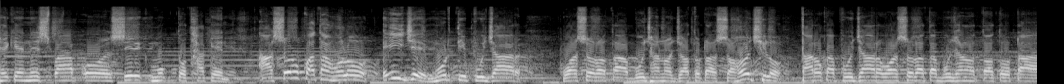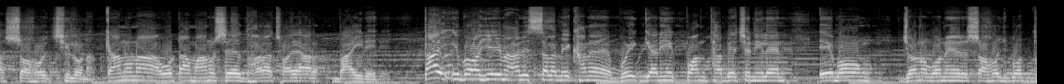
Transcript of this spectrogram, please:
থেকে নিষ্পাপ ও শির্ক মুক্ত থাকেন। আসল কথা হলো এই যে মূর্তি পূজার অসরতা বোঝানো যতটা সহজ ছিল, তারকা পূজার অসরতা বোঝানো ততটা সহজ ছিল না। কেননা ওটা মানুষের ধরা ছয়ার বাইরে। তাই ইব্রাহিম আলাইসাল্লাম এখানে বৈজ্ঞানিক পন্থা বেছে নিলেন এবং জনগণের সহজবদ্ধ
